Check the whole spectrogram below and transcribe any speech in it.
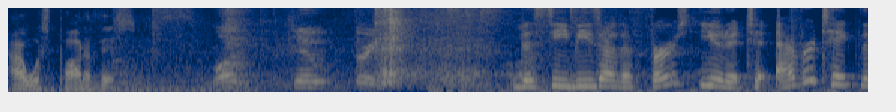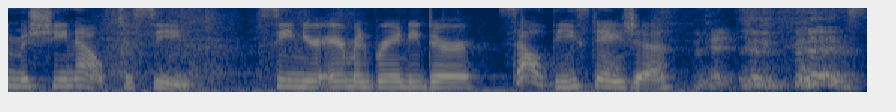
I was part of this. One, two, three. The Seabees are the first unit to ever take the machine out to sea. Senior Airman Brandy Durr, Southeast Asia. Fits. Fits.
